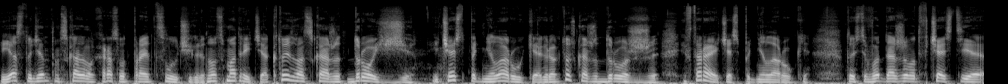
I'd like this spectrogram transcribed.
и я студентам сказал как раз вот про этот случай. Говорю, ну вот смотрите, а кто из вас скажет дрожжи? И часть подняла руки. Я говорю, а кто скажет дрожжи? И вторая часть подняла руки. То есть вот даже вот в части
